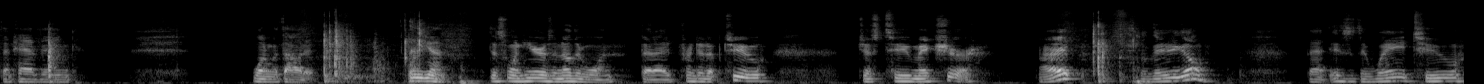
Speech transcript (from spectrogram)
than having one without it. And again, this one here is another one that I printed up too, just to make sure. All right, so there you go. That is the way to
